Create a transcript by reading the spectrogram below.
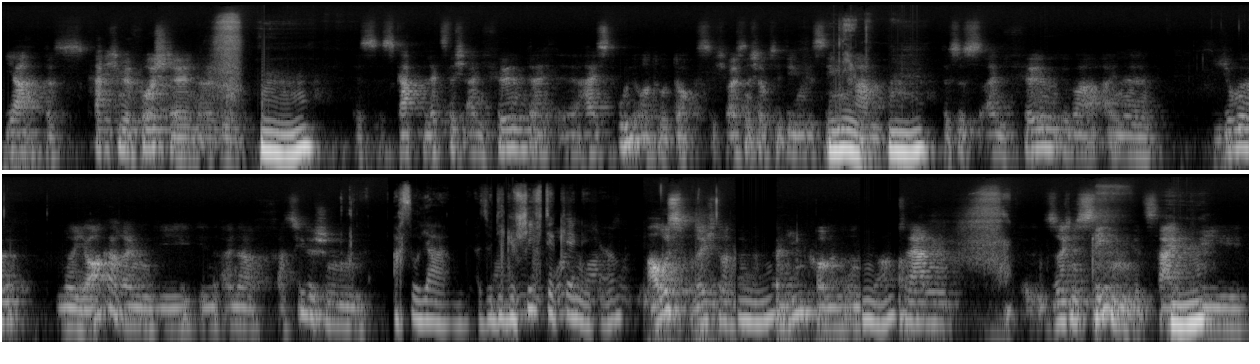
Ja, das kann ich mir vorstellen. Also, mhm. es, es, gab letztlich einen Film, der heißt Unorthodox. Ich weiß nicht, ob Sie den gesehen nee. haben. Mhm. Das ist ein Film über eine junge New Yorkerin, die in einer chassidischen Ach so, ja, also die Geschichte kenne ich. Ja. Ausbricht und mhm. nach Berlin kommt und mhm. dort werden solche Szenen gezeigt, mhm. wie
